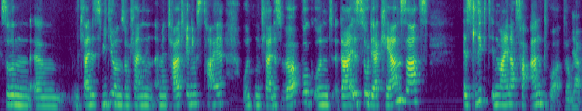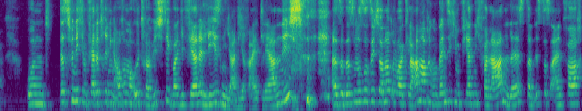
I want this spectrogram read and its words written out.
so ein, ähm, ein kleines Video und so einen kleinen Mentaltrainingsteil und ein kleines Workbook. Und da ist so der Kernsatz, es liegt in meiner Verantwortung. Ja. Und das finde ich im Pferdetraining auch immer ultra wichtig, weil die Pferde lesen ja die Reitlernen nicht. Also das muss man sich schon noch immer klar machen. Und wenn sich ein Pferd nicht verladen lässt, dann ist das einfach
